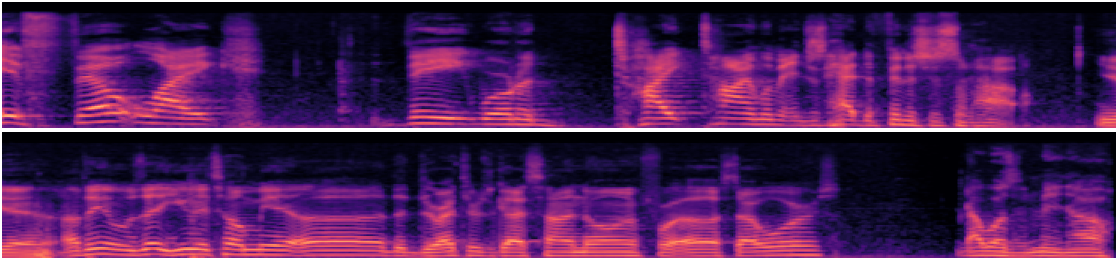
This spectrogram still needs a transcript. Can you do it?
it felt like they were on a tight time limit and just had to finish it somehow. Yeah, I think it was that you that told me uh, the directors got signed on for uh, Star Wars. That wasn't me. No,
